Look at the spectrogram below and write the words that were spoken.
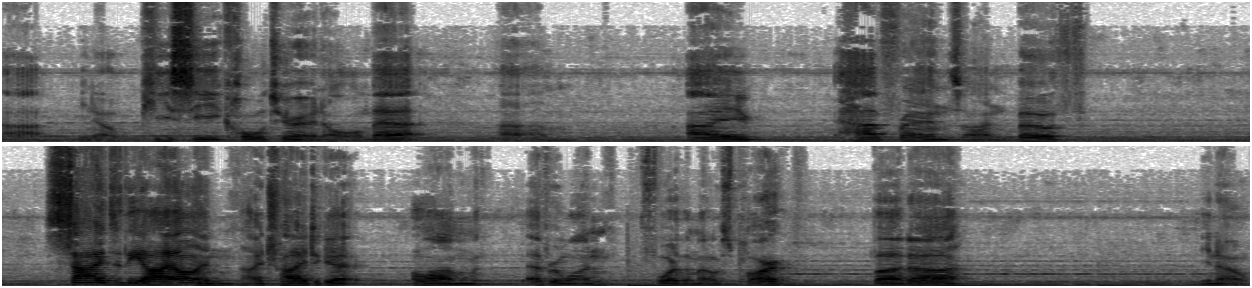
uh, you know PC culture and all that. Um, I have friends on both sides of the aisle, and I try to get along with everyone for the most part. But uh, you know,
